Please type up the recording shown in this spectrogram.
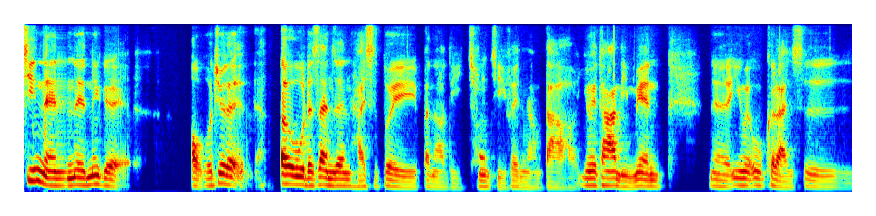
今年的那个哦，我觉得俄乌的战争还是对半导体冲击非常大，因为它里面那因为乌克兰是。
